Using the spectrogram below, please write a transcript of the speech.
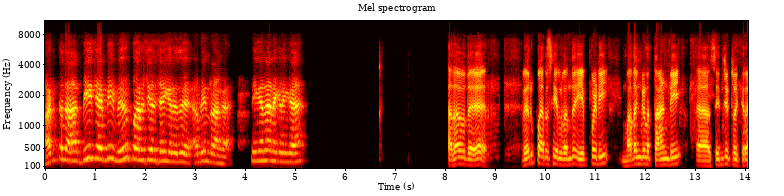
அடுத்ததா பிஜேபி விருப்ப அரசியல் செய்கிறது அப்படின்றாங்க. நீங்க என்ன நினைக்கிறீங்க? அதாவது வெறுப்பு அரசியல் வந்து எப்படி மதங்களை தாண்டி செஞ்சுட்டு இருக்கிற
